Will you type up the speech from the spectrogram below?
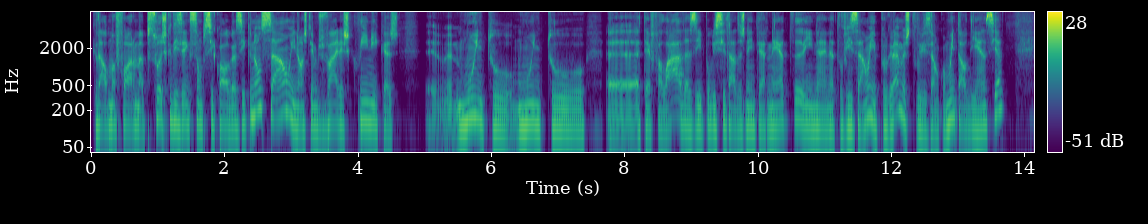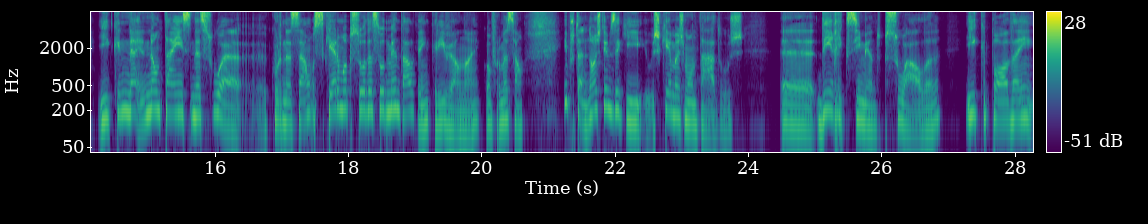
que de alguma forma, pessoas que dizem que são psicólogas e que não são, e nós temos várias clínicas muito, muito até faladas e publicitadas na internet e na, na, televisão, e em programas de televisão com muita audiência, e que não tem na sua coordenação sequer uma pessoa da saúde mental, que é incrível, não é? Com formação. E portanto, nós temos aqui esquemas montados uh, de enriquecimento pessoal e que podem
